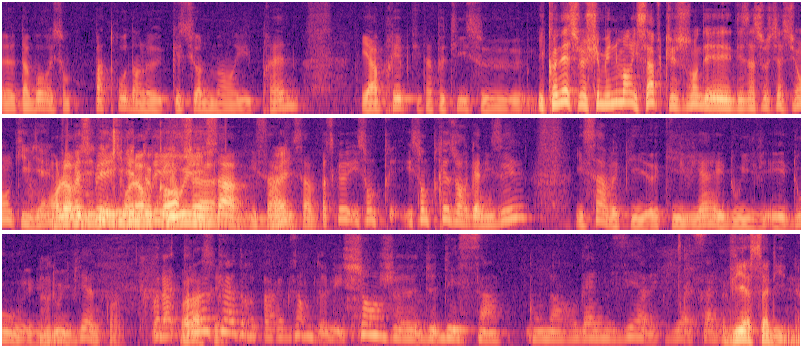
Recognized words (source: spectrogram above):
Euh, d'abord, ils sont pas trop dans le questionnement. Ils prennent. Et après, petit à petit, ils se. Ils connaissent le cheminement, ils savent que ce sont des, des associations qui viennent. On leur explique, qui on viennent leur de dit, Corse. oui, ils savent, ils savent, ouais. ils savent. Parce qu'ils sont, tr- ils sont très organisés, ils savent qui, qui vient et d'où ils, et d'où, et Mmh. d'où ils viennent. Quoi. Voilà, Voilà, dans le cadre, par exemple, de l'échange de dessins qu'on a organisé avec Via Saline Via Saline.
